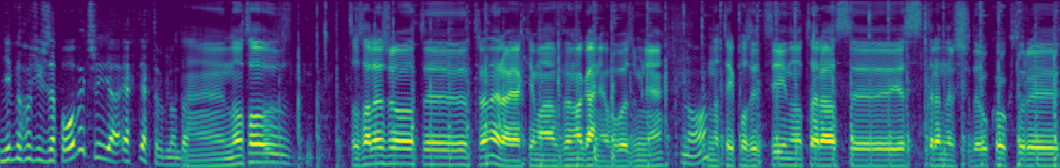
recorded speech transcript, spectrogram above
nie wychodzisz za połowę, czy ja- jak, jak to wygląda? E, No to, to zależy od e, trenera, jakie ma wymagania wobec mnie No. na tej pozycji. No teraz e, jest trener Szydełko, który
